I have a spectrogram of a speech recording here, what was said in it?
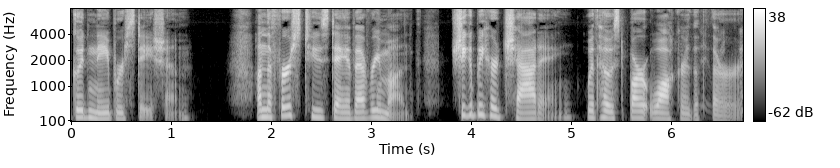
Good Neighbor station. On the first Tuesday of every month, she could be heard chatting with host Bart Walker III.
